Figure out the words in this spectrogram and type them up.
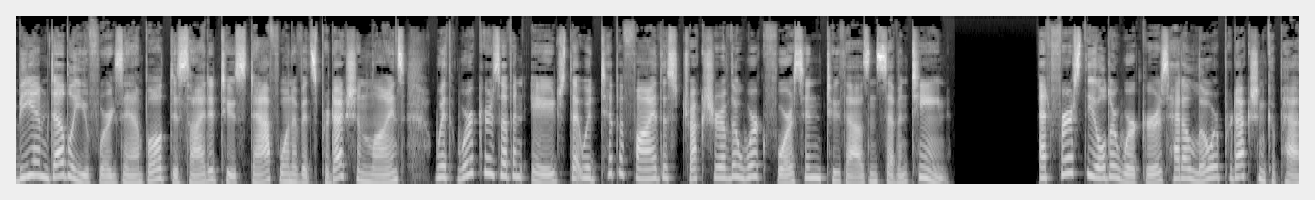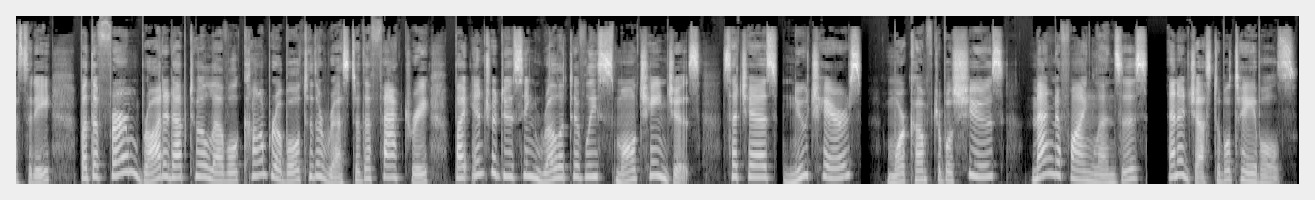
BMW, for example, decided to staff one of its production lines with workers of an age that would typify the structure of the workforce in 2017. At first, the older workers had a lower production capacity, but the firm brought it up to a level comparable to the rest of the factory by introducing relatively small changes, such as new chairs, more comfortable shoes, magnifying lenses, and adjustable tables.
